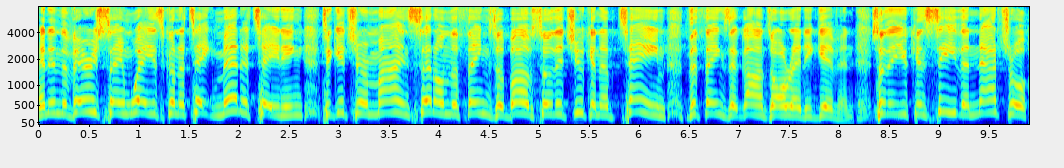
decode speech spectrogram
And in the very same way, it's going to take meditating to get your mind set on the things above so that you can obtain the things that God's already given, so that you can see the natural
